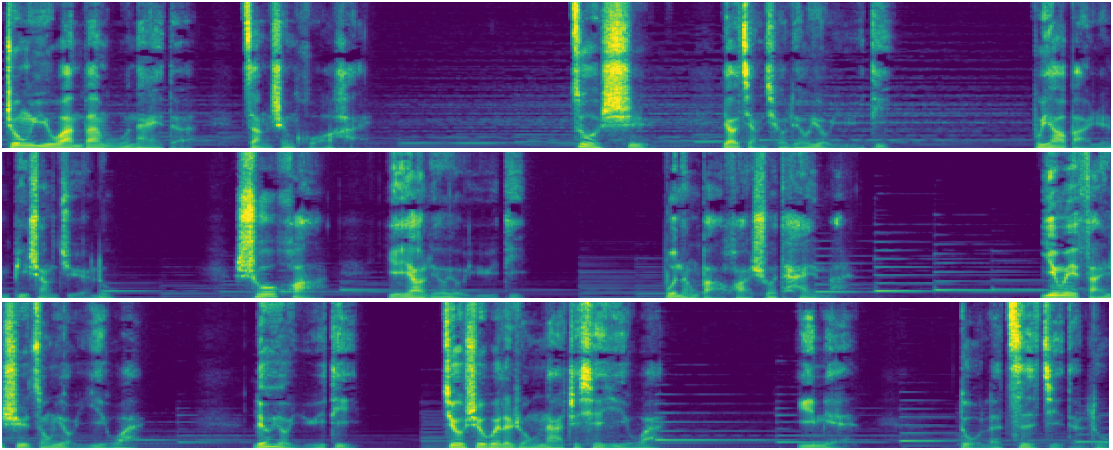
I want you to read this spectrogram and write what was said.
终于万般无奈的葬身火海。做事要讲求留有余地，不要把人逼上绝路；说话也要留有余地，不能把话说太满。因为凡事总有意外，留有余地。就是为了容纳这些意外，以免堵了自己的路。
